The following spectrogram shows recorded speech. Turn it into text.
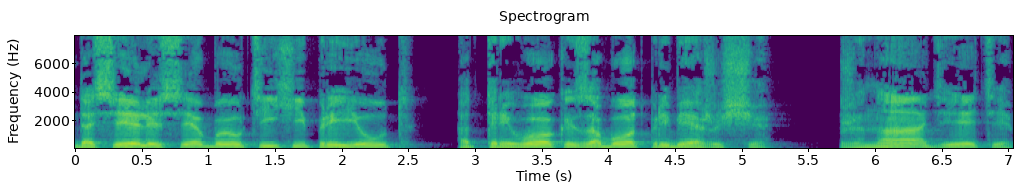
Доселе все был тихий приют, от тревог и забот прибежище. Жена, дети,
